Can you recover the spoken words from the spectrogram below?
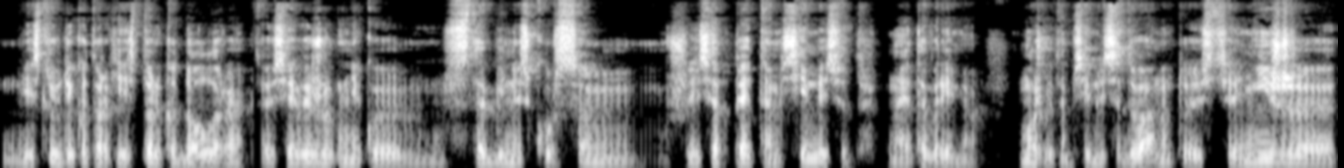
есть люди, у которых есть только доллары. То есть я вижу некую стабильность курса 65-70 на это время. Может быть, там 72, ну то есть ниже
